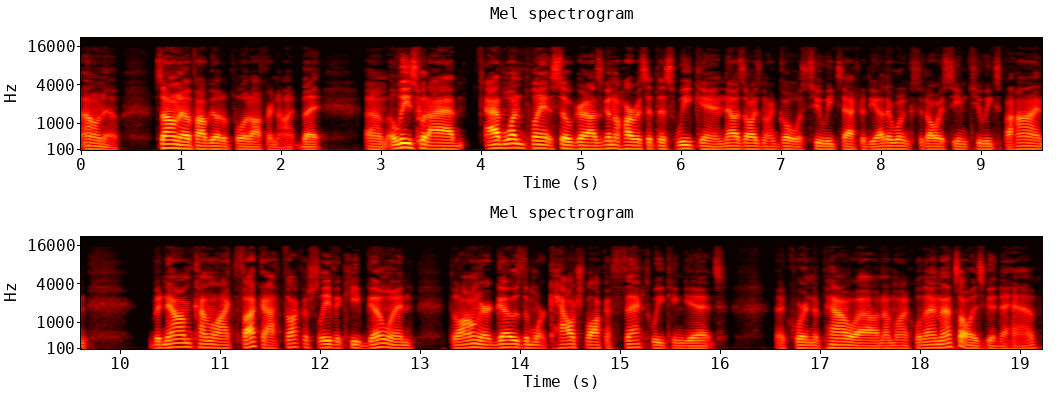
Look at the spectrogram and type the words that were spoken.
I don't know. So I don't know if I'll be able to pull it off or not. But um, at least what I have, I have one plant so good. I was going to harvest it this weekend. That was always my goal. Was two weeks after the other one because it always seemed two weeks behind. But now I'm kind of like, fuck it. I thought I could just leave it, keep going. The longer it goes, the more couch lock effect we can get, according to Powwow. And I'm like, well, then that's always good to have.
